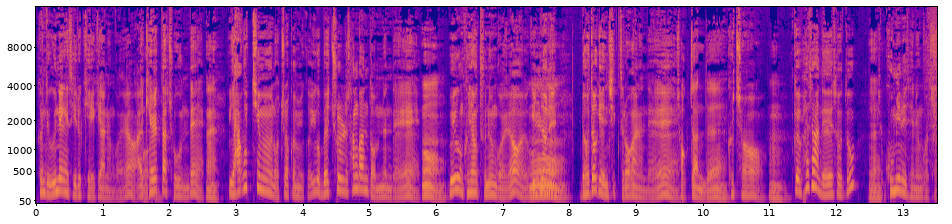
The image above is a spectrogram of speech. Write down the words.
근데 은행에서 이렇게 얘기하는 거예요. 아, 뭐. 계획 다 좋은데 예. 야구팀은 어쩔 겁니까? 이거 매출 상관도 없는데 어. 왜 이건 그냥 두는 거예요? 여기 어. 1년에 몇억 엔씩 들어가는데. 적자인데. 그렇죠. 음. 그 회사 내에서도 예. 고민이 되는 거죠.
